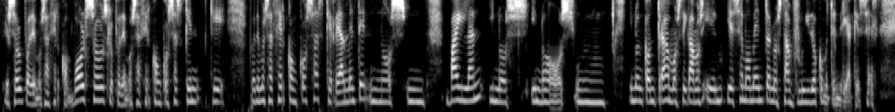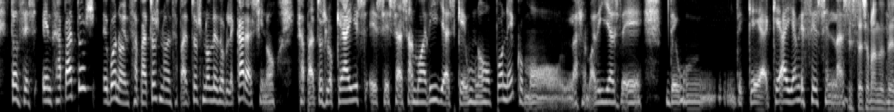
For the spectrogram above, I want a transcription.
Pero eso lo podemos hacer con bolsos, lo podemos hacer con cosas que, que podemos hacer con cosas que realmente nos mm, bailan y nos y nos mm, y no encontramos, digamos, y, ese momento no es tan fluido como tendría que ser. Entonces, en zapatos, eh, bueno, en zapatos no, en zapatos no de doble cara, sino zapatos lo que hay es, esas almohadillas que uno pone, como las almohadillas de, de un de que, que hay a veces en las estás hablando de,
